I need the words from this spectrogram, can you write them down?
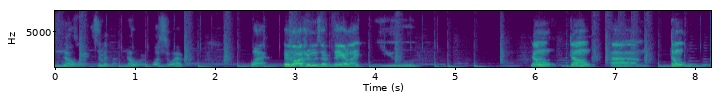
nowhere. It's in the middle of nowhere whatsoever. But there's always rumors up there like you don't don't um, don't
